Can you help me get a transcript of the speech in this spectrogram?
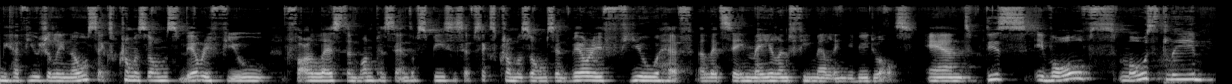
we have usually no sex chromosomes. Very few, far less than 1% of species have sex chromosomes and very few have, uh, let's say, male and female individuals. And this evolves mostly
